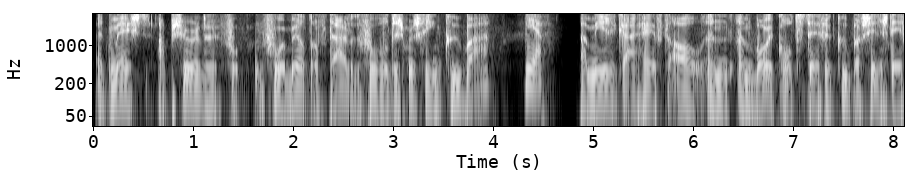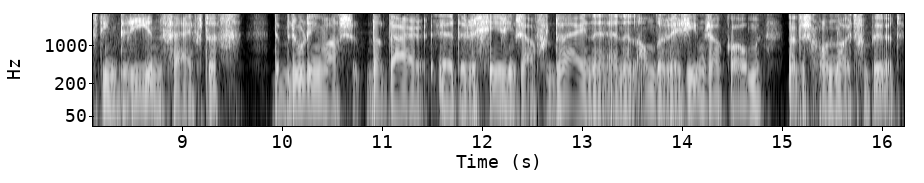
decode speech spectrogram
Het meest absurde vo- voorbeeld, of duidelijke voorbeeld, is misschien Cuba. Ja. Amerika heeft al een, een boycott tegen Cuba sinds 1953. De bedoeling was dat daar de regering zou verdwijnen en een ander regime zou komen. Nou, dat is gewoon nooit gebeurd.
